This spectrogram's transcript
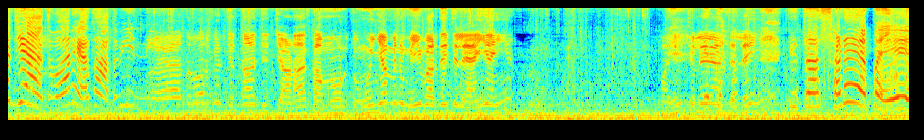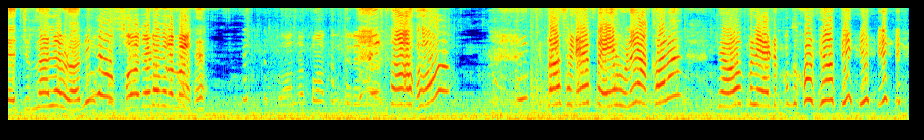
ਅੱਜ ਐਤਵਾਰ ਆ ਤਾਂ ਵੀ ਇੰਨੀ। ਐਤਵਾਰ ਫਿਰ ਜਿੱਦਾਂ ਜੇ ਜਾਣਾ ਕੰਮ ਹੁਣ ਤੂੰ ਹੀ ਆ ਮੈਨੂੰ ਮੀਂਹ ਵਰਦੇ ਚ ਲੈ ਹੀ ਆਈ ਆ। ਅਸੀਂ ਚੁੱਲੇ ਨਾਲ ਚੱਲੇ ਹੀ ਕਿਤਾ ਸੜੇ ਪਏ ਚੁੱਲਾ ਲਿਆਉਣਾ ਨਹੀਂ ਸੋ ਜਿਹੜਾ ਮੇਰਾ ਮੈਂ। ਕੰਨ ਪਾ ਤੂੰ ਤੇਰੇ ਮੈਂ ਆਹੋ। ਕਿਤਾ ਸੜੇ ਪਏ ਹੁਣੇ ਆਖਾ ਨਾ ਲਿਆਓ ਪਲੇਟ ਪਕੌੜਿਆਂ ਦੀ।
